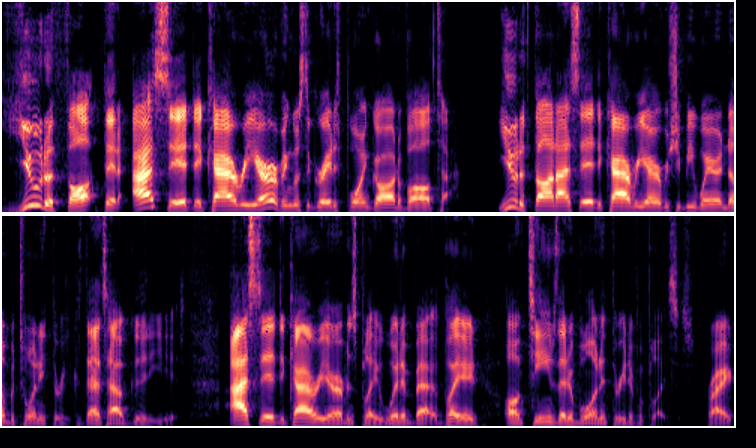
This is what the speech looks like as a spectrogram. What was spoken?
You'd have thought that I said that Kyrie Irving was the greatest point guard of all time. You'd have thought I said that Kyrie Irving should be wearing number 23 because that's how good he is. I said that Kyrie Irving's played winning back, played on teams that have won in three different places, right?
